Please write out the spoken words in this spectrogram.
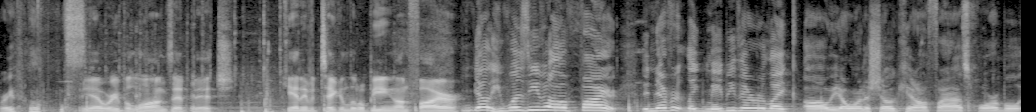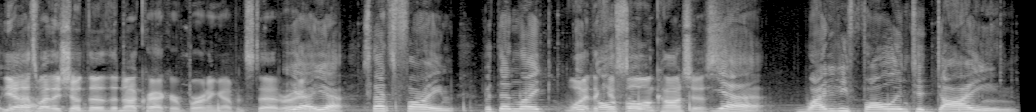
where he belongs. yeah, where he belongs, that bitch. Can't even take a little being on fire. No, he wasn't even on fire. They never like. Maybe they were like, "Oh, we don't want to show a kid on fire. That's horrible." Yeah, that's why they showed the the nutcracker burning up instead, right? Yeah, yeah. So that's fine. But then, like, Why'd it the kid also- fall unconscious? Yeah. Why did he fall into dying?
